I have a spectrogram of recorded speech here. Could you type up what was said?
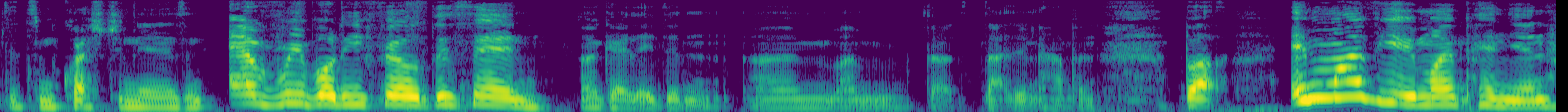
did some questionnaires, and everybody filled this in. Okay, they didn't. Um, um, that that didn't happen. But in my view, my opinion,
